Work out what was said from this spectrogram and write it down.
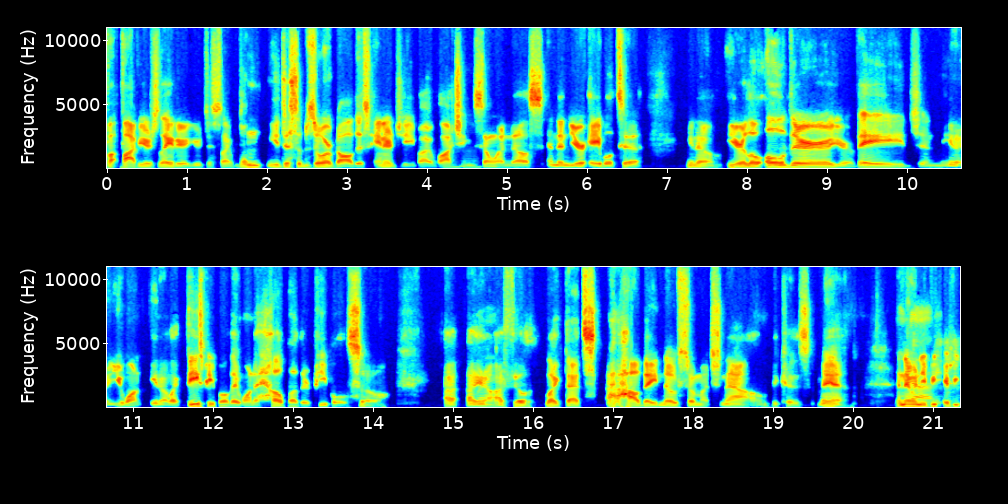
f- five years later, you're just like, boom, you just absorbed all this energy by watching mm-hmm. someone else, and then you're able to you know you're a little older you're of age and you know you want you know like these people they want to help other people so I, I, you know i feel like that's how they know so much now because man and then yeah. when you if you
